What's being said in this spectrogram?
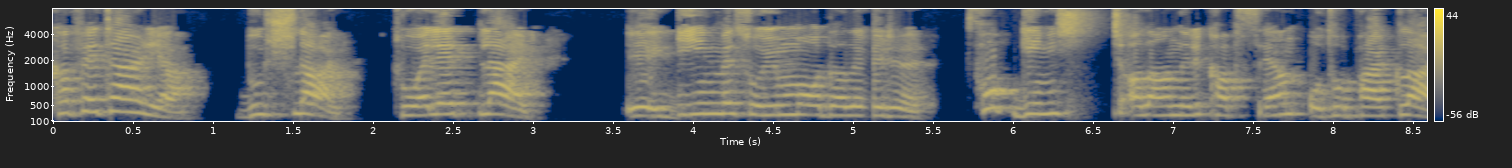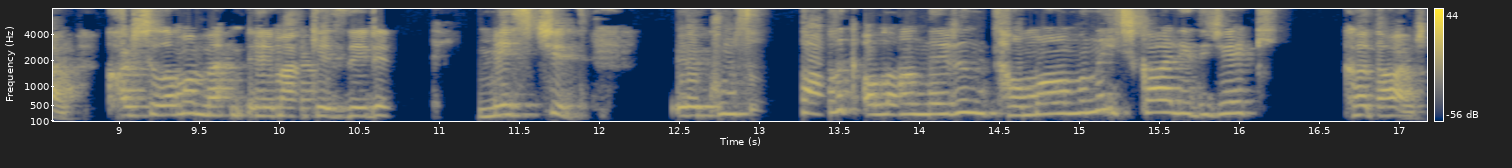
Kafeterya, duşlar, tuvaletler, e, giyinme soyunma odaları, çok geniş alanları kapsayan otoparklar, karşılama mer- e, merkezleri, mescit, e, kumsal sağlık alanların tamamını işgal edecek kadar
